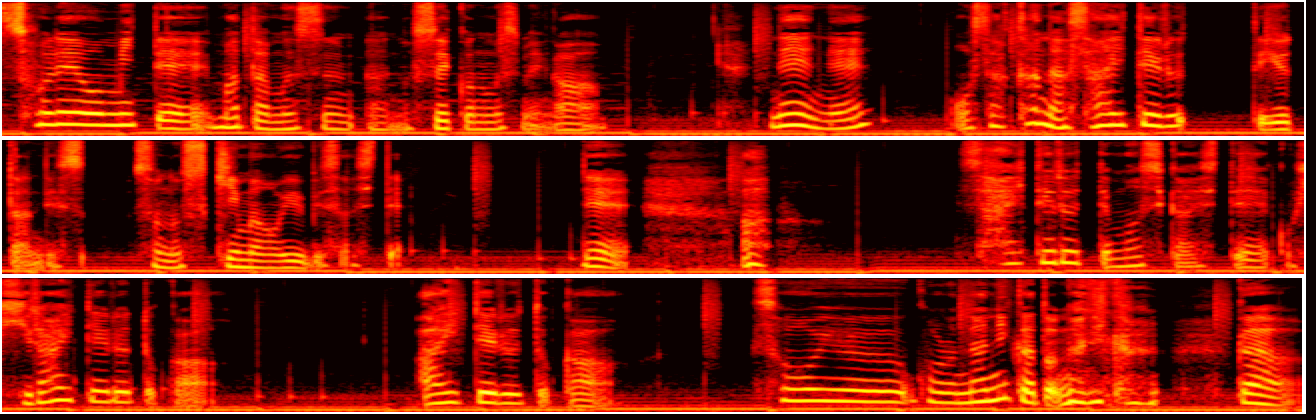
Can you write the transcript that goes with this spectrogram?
それを見てまた娘あの末っ子の娘が「ねえねえお魚咲いてる」って言ったんです。その隙間を指さして。であ咲いてるってもしかしてこう開いてるとか開いてるとかそういうこの何かと何かが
